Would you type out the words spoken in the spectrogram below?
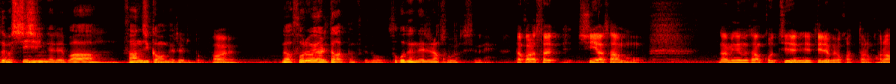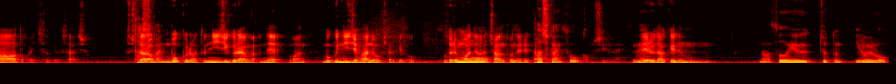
例えば7時に寝れば、3時間は寝れると。あ、はい。だからそれをやりたかったんですけど、そこで寝れなかった。そうですね。だからさ、深夜さんも、ナミネムさんこっちで寝てればよかったのかなとか言ってたけど、最初。そしたらに僕らと2時ぐらいまでね、まあ、僕2時半に起きたけど、それまではちゃんと寝れた。確かにそうかもしれないですね。寝るだけでもうんだからそういう、ちょっといろいろ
